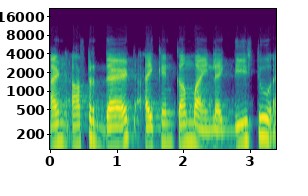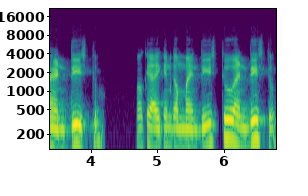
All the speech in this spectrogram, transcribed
and after that I can combine like these two and these two. Okay I can combine these two and these two.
